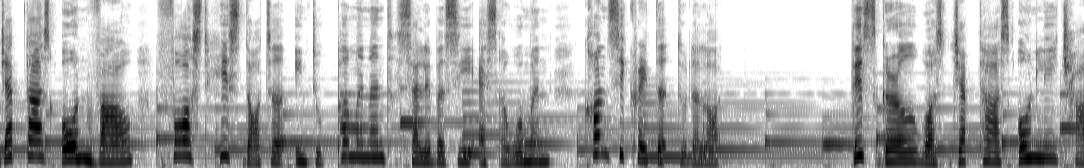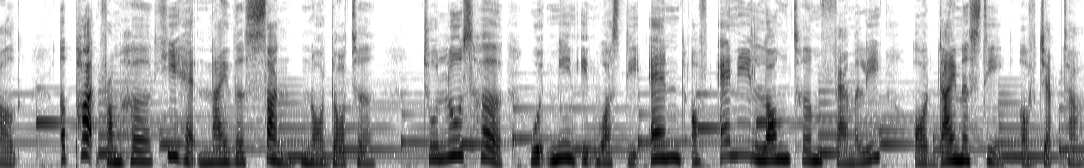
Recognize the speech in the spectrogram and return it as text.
Jephthah's own vow forced his daughter into permanent celibacy as a woman consecrated to the Lord. This girl was Jephthah's only child. Apart from her, he had neither son nor daughter. To lose her would mean it was the end of any long term family or dynasty of Jephthah.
